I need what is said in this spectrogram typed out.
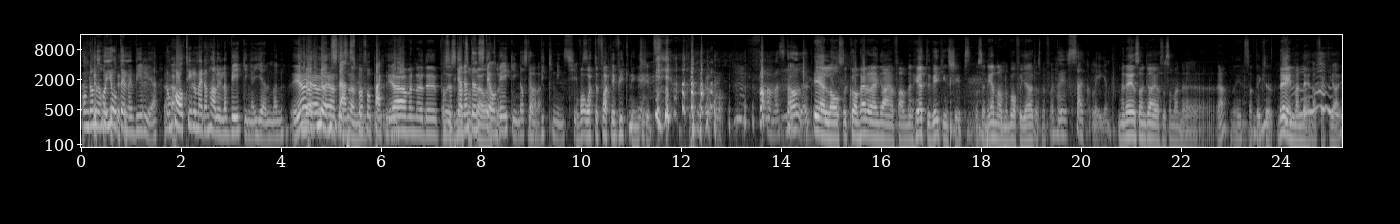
Om de nu har gjort det med vilje. De har till och med den här lilla vikingahjälmen Ja, ja, ja, nå- ja, någonstans på förpackningen. Ja, men eh, det är och så ska det inte ens stå viking, där står. Vad- What the fuck är vickningschips? Fan vad störigt. Eller så kom hela den grejen fram, den hette vikingschips och sen ändrade de den bara för att jävlas med folk. Säkerligen. Men det är en sån grej också som man, eh, ja det är intressant, det är kul. Det är en Mandela-effekt grej.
